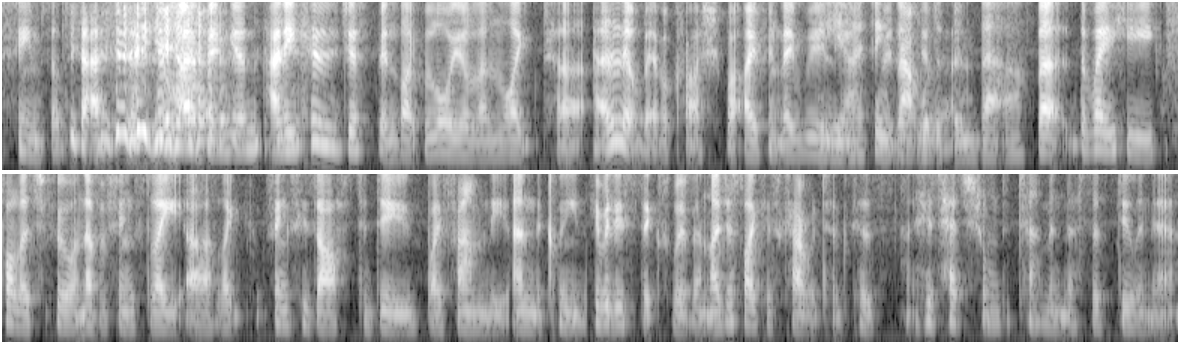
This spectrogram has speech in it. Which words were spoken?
seems obsessed, in my opinion. And he could have just been like loyal and liked her. A little bit of a crush, but I think they really. Yeah, I think really that would have it. been better. But the way he follows through on other things later, like things he's asked to do by family and the Queen, he really sticks with. And I just like his character because his headstrong determinedness of doing it,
